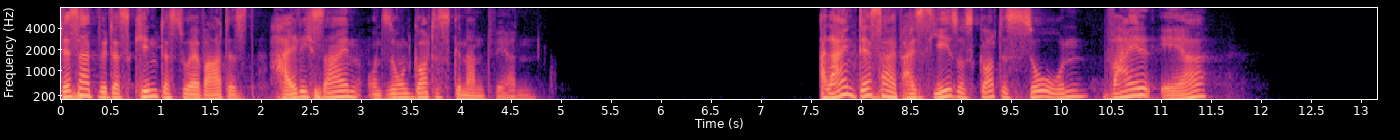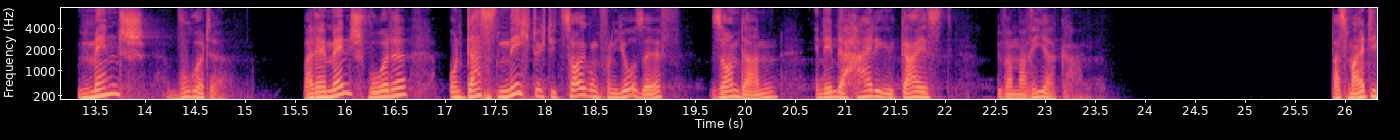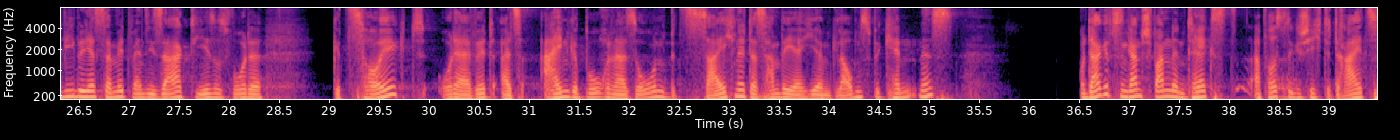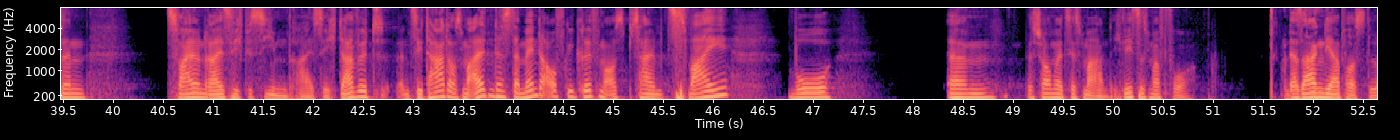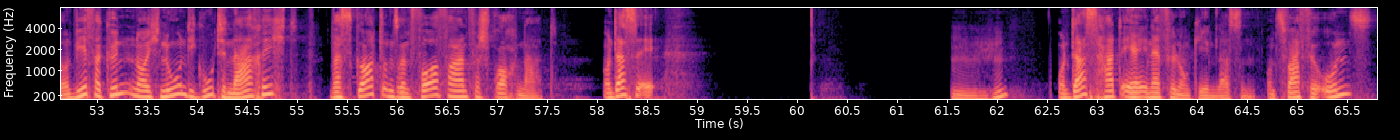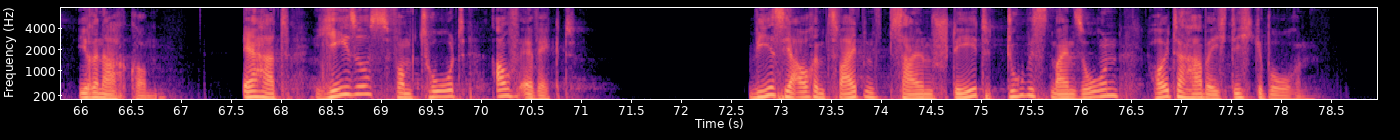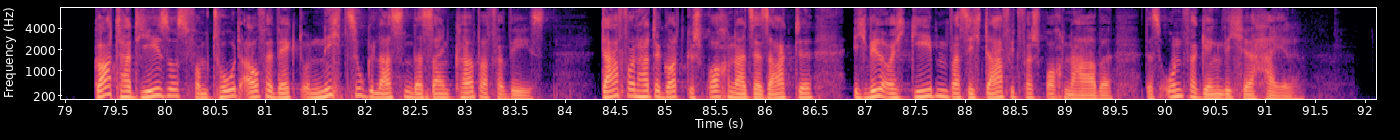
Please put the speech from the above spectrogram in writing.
Deshalb wird das Kind, das du erwartest, heilig sein und Sohn Gottes genannt werden. Allein deshalb heißt Jesus Gottes Sohn, weil er Mensch wurde. Weil er Mensch wurde und das nicht durch die Zeugung von Josef, sondern indem der Heilige Geist über Maria kam. Was meint die Bibel jetzt damit, wenn sie sagt, Jesus wurde gezeugt oder er wird als eingeborener Sohn bezeichnet. Das haben wir ja hier im Glaubensbekenntnis. Und da gibt es einen ganz spannenden Text, Apostelgeschichte 13, 32 bis 37. Da wird ein Zitat aus dem Alten Testament aufgegriffen, aus Psalm 2, wo, ähm, das schauen wir jetzt, jetzt mal an. Ich lese das mal vor. Und da sagen die Apostel, und wir verkünden euch nun die gute Nachricht, was Gott unseren Vorfahren versprochen hat. Und das Mhm. Und das hat er in Erfüllung gehen lassen. Und zwar für uns, ihre Nachkommen. Er hat Jesus vom Tod auferweckt. Wie es ja auch im zweiten Psalm steht, du bist mein Sohn, heute habe ich dich geboren. Gott hat Jesus vom Tod auferweckt und nicht zugelassen, dass sein Körper verwest. Davon hatte Gott gesprochen, als er sagte, ich will euch geben, was ich David versprochen habe, das unvergängliche Heil.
